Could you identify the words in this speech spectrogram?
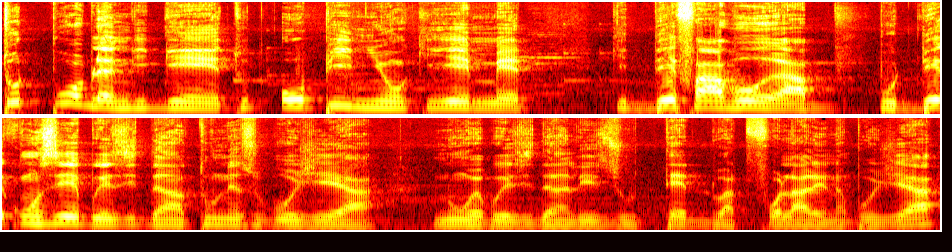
tout problème qui gagne toute opinion qui émet qui défavorable pour déconseiller président tourner sous projet a. Nous le président les jou tête droite faut aller dans projet a.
